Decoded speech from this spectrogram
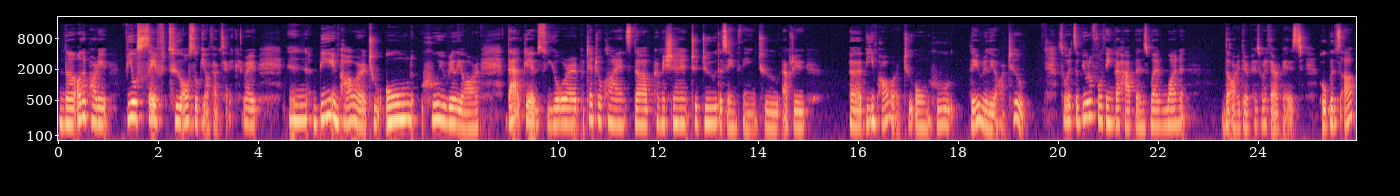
the other party feels safe to also be authentic, right? And be empowered to own who you really are. That gives your potential clients the permission to do the same thing, to actually uh, be empowered to own who they really are too. So it's a beautiful thing that happens when one, the art therapist or therapist, opens up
